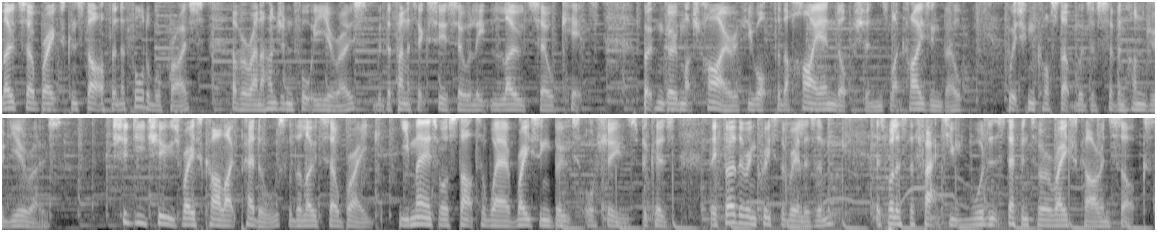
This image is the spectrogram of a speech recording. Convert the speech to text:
Load cell brakes can start off at an affordable price of around 140 euros with the Fanatec CSL Elite load cell kit, but can go much higher if you opt for the high-end options like Heusinkveld, which can cost upwards of 700 euros. Should you choose race car like pedals with a load cell brake, you may as well start to wear racing boots or shoes because they further increase the realism, as well as the fact you wouldn't step into a race car in socks.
